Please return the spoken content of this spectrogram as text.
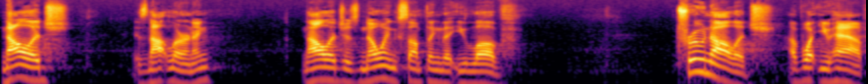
Knowledge is not learning, knowledge is knowing something that you love. True knowledge of what you have.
